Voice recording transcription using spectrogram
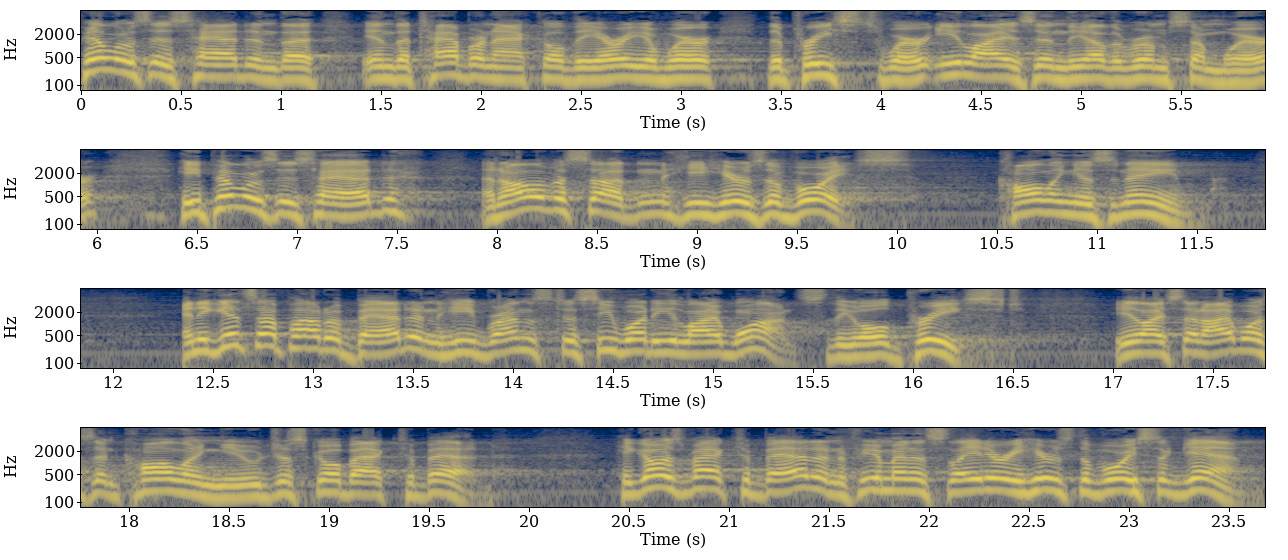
pillows his head in the, in the tabernacle, the area where the priests were. Eli is in the other room somewhere. He pillows his head, and all of a sudden, he hears a voice calling his name. And he gets up out of bed and he runs to see what Eli wants, the old priest. Eli said, I wasn't calling you, just go back to bed. He goes back to bed, and a few minutes later, he hears the voice again.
